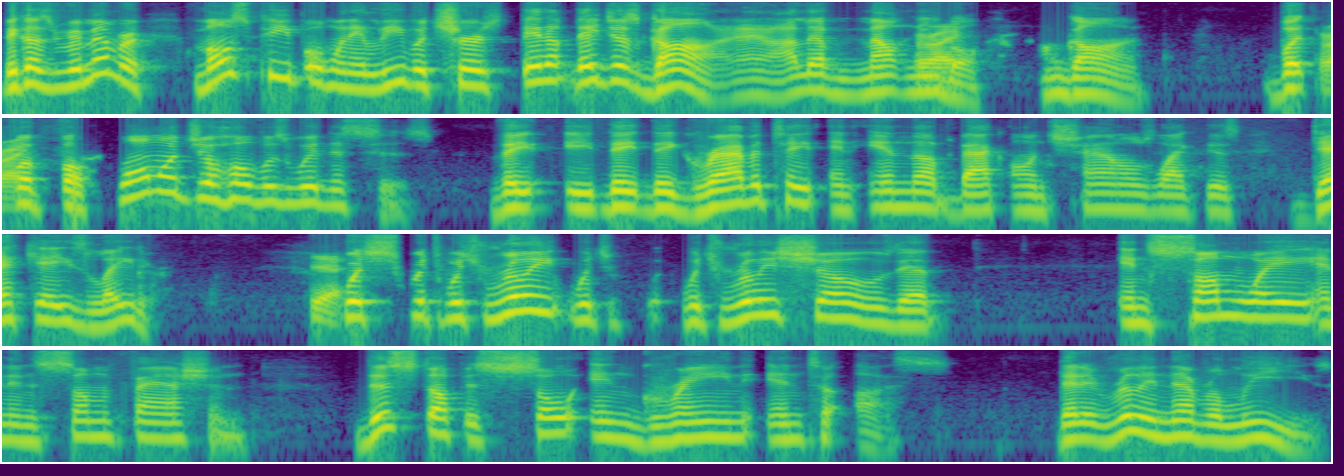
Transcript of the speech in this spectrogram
Because remember, most people when they leave a church, they don't they just gone. "Eh, I left Mount Nebo, Right. I'm gone. But Right. for, for former Jehovah's Witnesses, they they they gravitate and end up back on channels like this decades later Yeah. which which which really which which really shows that in some way and in some fashion this stuff is so ingrained into us that it really never leaves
